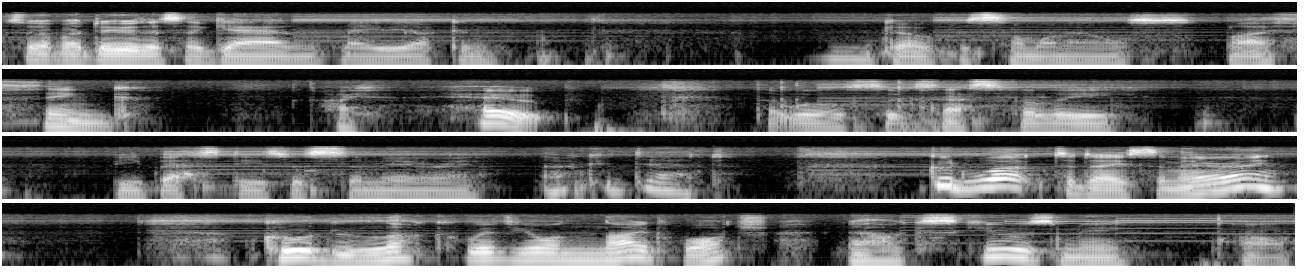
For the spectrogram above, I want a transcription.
So if I do this again, maybe I can go for someone else. But I think, I hope that we'll successfully be besties with Sumire. Oh, dead. Good work today, Sumire. Good luck with your night watch. Now, excuse me. Oh,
